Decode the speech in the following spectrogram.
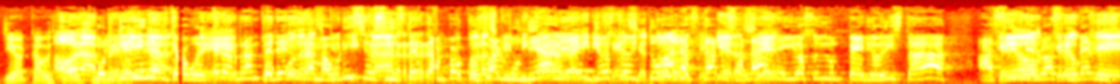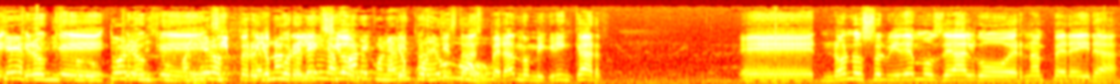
lleva a cabo Estados Ahora, ¿Por qué viene el cahuetero eh, Hernán Pereira, Mauricio, si usted tampoco fue al Mundial? Eh? Yo estoy todas las tardes al aire, ¿eh? yo soy un periodista A. Así creo, me lo hacen creo ver que, mis jefes, creo mis que, productores, creo mis que, compañeros. Sí, pero yo por elección, yo porque estaba esperando mi green card. Eh, no nos olvidemos de algo, Hernán Pereira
